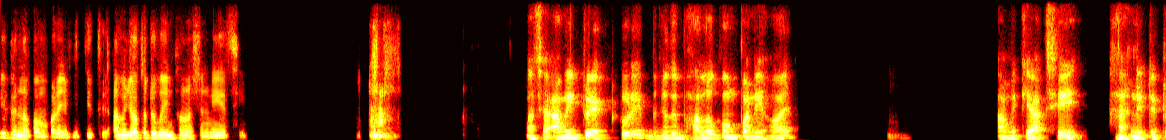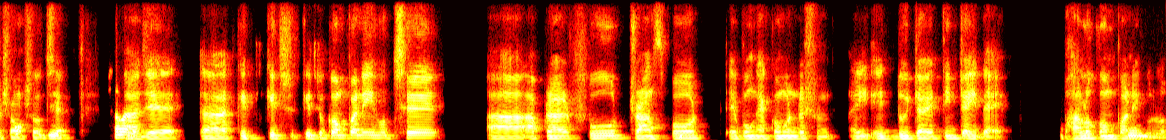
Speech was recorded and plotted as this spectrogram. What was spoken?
বিভিন্ন কোম্পানির ভিত্তিতে। আমি যতটুকু ইনফরমেশন নিয়েছি। আচ্ছা আমি একটু অ্যাক্ট করি। যদি ভালো কোম্পানি হয় আমি কি আছি? নেটে একটু সমস্যা হচ্ছে। যে কিছু, কিছু কোম্পানি হচ্ছে আপনার ফুড, ট্রান্সপোর্ট এবং অ্যাকোমোডেশন এই, এই ২ টায় ৩ টাই দেয়। ভালো কোম্পানি হুম। গুলো।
